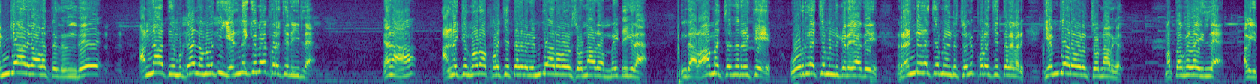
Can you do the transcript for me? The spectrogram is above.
எம்ஜிஆர் காலத்திலிருந்து அண்ணா திமுக நம்மளுக்கு என்னைக்குமே பிரச்சனை இல்லை. ஏன்னா அன்னைக்கும் கூட புரட்சி தலைவர் எம்ஜிஆர் அவர்கள் சொன்னார் மீட்டிங்கில் இந்த ராமச்சந்திரனுக்கு ஒரு லட்சம் என்று கிடையாது ரெண்டு லட்சம் என்று சொல்லி புரட்சி தலைவர் எம்ஜிஆர் அவர்கள் சொன்னார்கள். மற்றவங்களாம் இல்லை. அவங்க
